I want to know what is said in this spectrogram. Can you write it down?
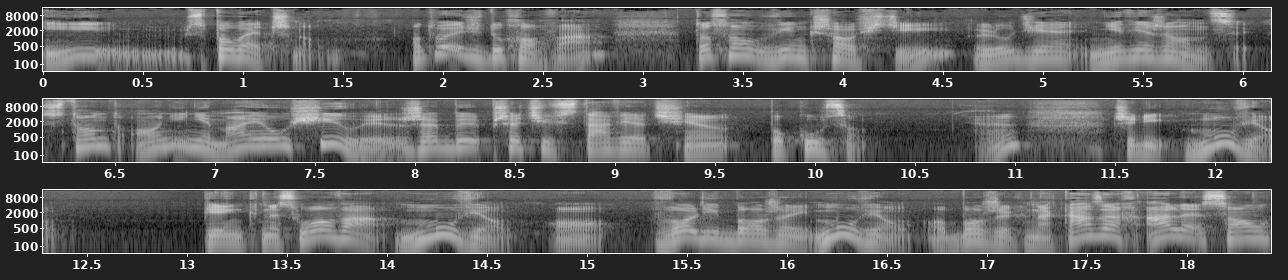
i społeczną. Odpowiedź duchowa to są w większości ludzie niewierzący. Stąd oni nie mają siły, żeby przeciwstawiać się pokusom. Nie? Czyli mówią piękne słowa, mówią o woli Bożej, mówią o Bożych nakazach, ale są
